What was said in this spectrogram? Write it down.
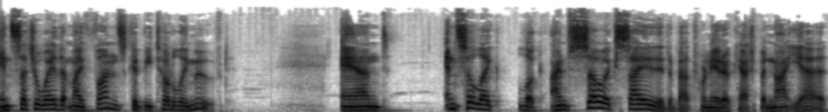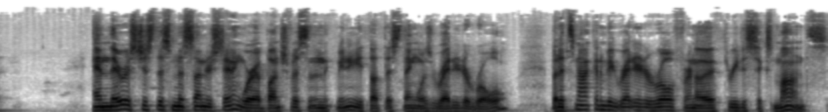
in such a way that my funds could be totally moved. And and so like, look, I'm so excited about Tornado Cash, but not yet. And there was just this misunderstanding where a bunch of us in the community thought this thing was ready to roll, but it's not going to be ready to roll for another three to six months.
